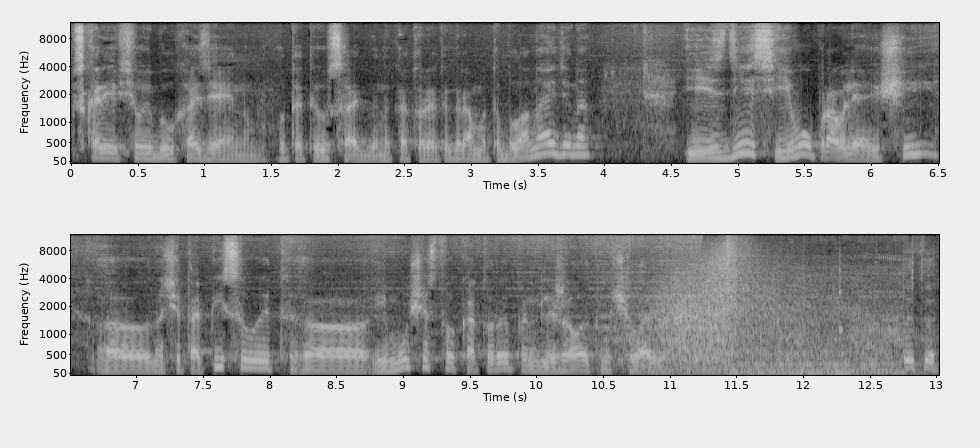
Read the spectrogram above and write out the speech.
скорее всего, и был хозяином вот этой усадьбы, на которой эта грамота была найдена. И здесь его управляющий значит, описывает имущество, которое принадлежало этому человеку. Это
